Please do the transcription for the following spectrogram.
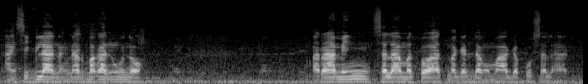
ang sigla ng Narbacan Uno. Maraming salamat po at magandang umaga po sa lahat.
